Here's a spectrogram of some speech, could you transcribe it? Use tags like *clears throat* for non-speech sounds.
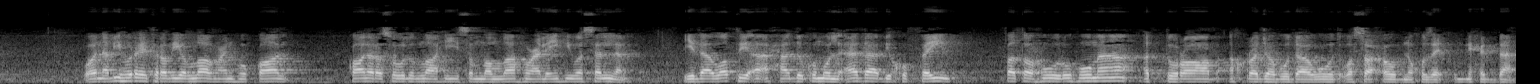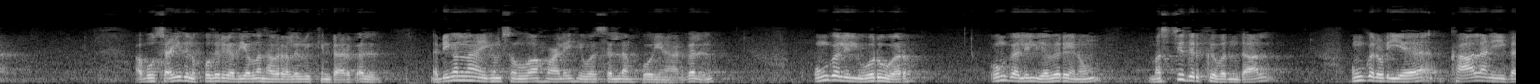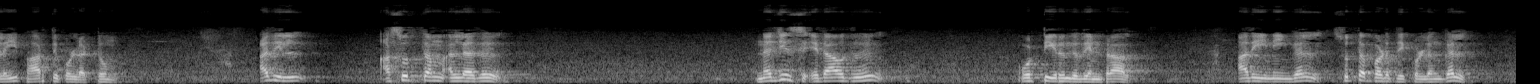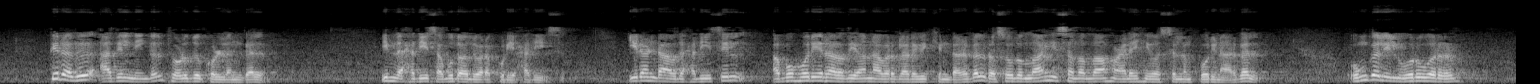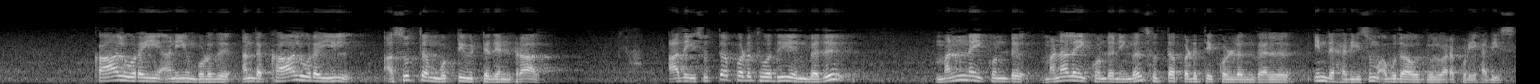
وعن أبي هريرة رضي الله عنه قال قال رسول الله صلى الله عليه وسلم إذا وطئ أحدكم الأذى بخفين فطهورهما التراب أخرج أبو داود وصححه ابن, خزي... ابن حبان Abu Zayed அல் குதிரி ரதியல்லான் அவர்கள் அறிவிக்கின்றார்கள் நபிகள் நாயகம் சொல்லாஹு அலஹி வசல்லம் கூறினார்கள் உங்களில் ஒருவர் உங்களில் எவரேனும் மஸ்ஜிதிற்கு வந்தால் உங்களுடைய காலணிகளை பார்த்து கொள்ளட்டும். அதில் அசுத்தம் அல்லது நஜிஸ் ஏதாவது ஒட்டி இருந்தது என்றால் அதை நீங்கள் சுத்தப்படுத்திக் கொள்ளுங்கள். பிறகு அதில் நீங்கள் தொழுது கொள்ளுங்கள். இந்த ஹதீஸ் அபுதாது வரக்கூடிய ஹதீஸ். இரண்டாவது ஹதீஸில் அபுஹுரீர் ரதியான் அவர்கள் அறிவிக்கின்றார்கள் ரசூலுல்லாஹி சல்லாஹூ அலஹி வசல்லம் கூறினார்கள் உங்களில் ஒருவர் கால் உரையை அணியும் பொழுது அந்த கால் உரையில் அசுத்தம் முட்டிவிட்டதென்றால் அதை சுத்தப்படுத்துவது என்பது மண்ணை கொண்டு மணலை கொண்டு நீங்கள் சுத்தப்படுத்திக் கொள்ளுங்கள். இந்த ஹதீஸும் அபுதாவுதுல் வரக்கூடிய ஹதீஸ்.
